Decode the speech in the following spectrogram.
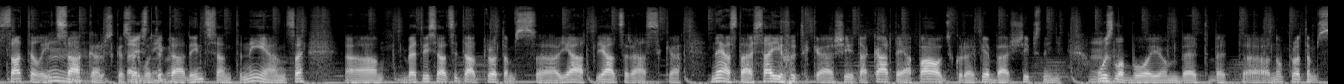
satelīta mm, sakarus, kas taisnība. varbūt ir tāda interesanta nianse. Uh, bet visā citādi, protams, uh, jā, jāatcerās, ka neatstāja sajūta, ka šī ir tā kārtējā paudze, kurai piebērš čipsniņu mm. uzlabojumi, bet, bet uh, nu, protams,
